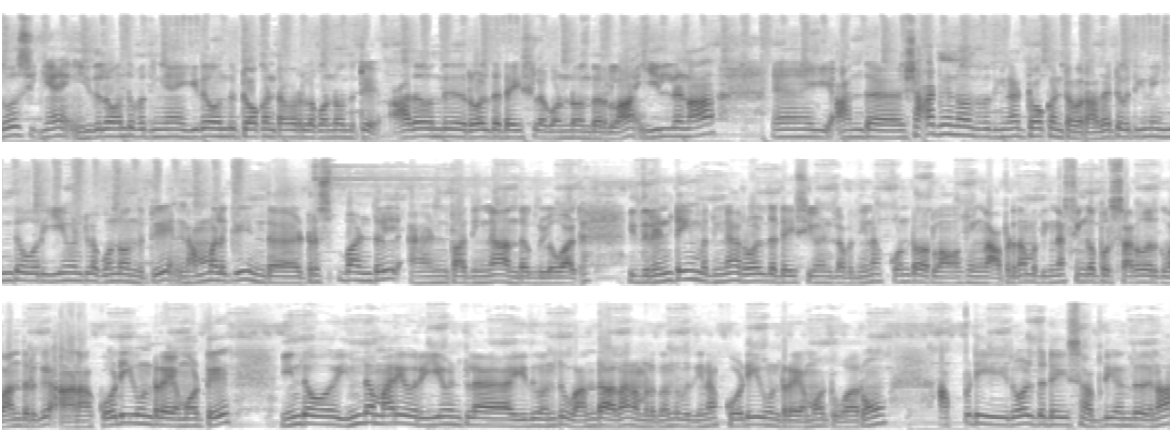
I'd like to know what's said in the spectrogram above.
யோசிக்கேன். இதில் வந்து பார்த்தீங்கன்னா இதை வந்து டோக்கன் டவரில் கொண்டு வந்துட்டு அதை வந்து ரோல் த டைஸில் கொண்டு வந்துடலாம் இல்லைனா அந்த ஷார்ட் வந்து பார்த்திங்கன்னா டோக்கன் டவர் அதை பார்த்திங்கன்னா இந்த ஒரு ஈவெண்ட்டில் கொண்டு வந்துட்டு நம்மளுக்கு இந்த ட்ரெஸ் பண்டில் அண்ட் பார்த்திங்கன்னா அந்த க்ளோவால் இது ரெண்டையும் பார்த்திங்கன்னா ரோல் த டைஸ் ஈவெண்ட்டில் பார்த்திங்கன்னா கொண்டு வரலாம் ஓகேங்களா? அப்படி தான் பார்த்திங்கன்னா சிங்கப்பூர் சர்வருக்கு வந்திருக்கு. ஆனால் கொடி உன்ற அமௌண்ட்டு இந்த ஒரு இந்த மாதிரி ஒரு ஈவெண்ட்டில் இது வந்து வந்தால் தான் நம்மளுக்கு வந்து பார்த்திங்கன்னா கொடி உன்ற அமௌண்ட் வரும். அப்படி ரோல் த டைஸ் அப்படி வந்ததுன்னா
